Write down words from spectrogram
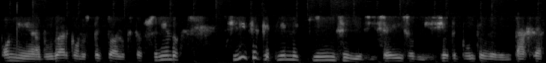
pone a dudar con respecto a lo que está sucediendo. Si dice que tiene 15, 16 o 17 puntos de ventaja,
